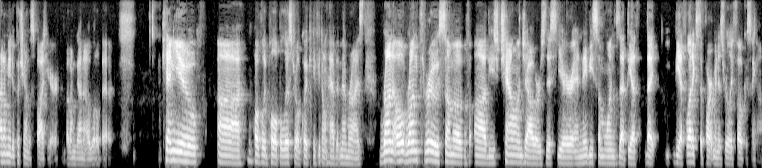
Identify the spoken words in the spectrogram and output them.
I don't mean to put you on the spot here, but I'm gonna a little bit. Can you uh, hopefully pull up a list real quick if you don't have it memorized. Run oh, run through some of uh, these challenge hours this year, and maybe some ones that the that the athletics department is really focusing on.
